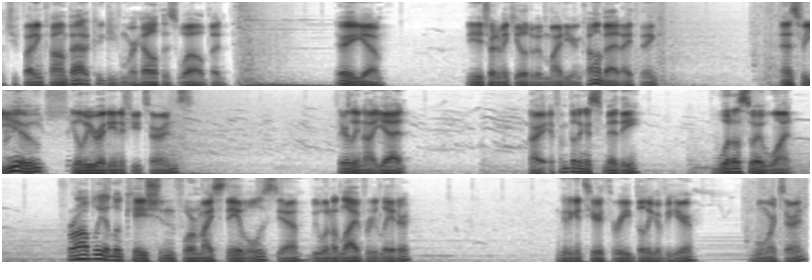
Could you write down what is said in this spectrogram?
Let you fight in combat. I could give you more health as well, but there you go. We need to try to make you a little bit mightier in combat, I think. As for you, you'll be ready in a few turns. Clearly not yet. Alright, if I'm building a smithy, what else do I want? Probably a location for my stables. Yeah, we want a livery later. I'm getting a tier 3 building over here. One more turn.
